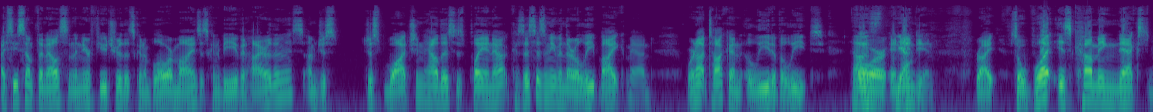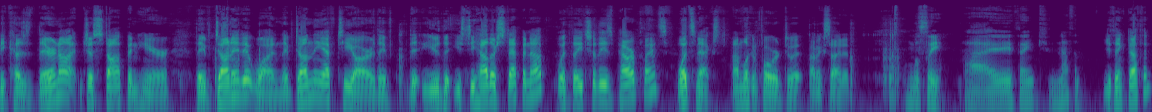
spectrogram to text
I see something else in the near future that's going to blow our minds. It's going to be even higher than this. I'm just just watching how this is playing out because this isn't even their elite bike, man. We're not talking elite of elite No, or an yeah. Indian, right? So what is coming next? Because they're not just stopping here. They've done it at one. They've done the FTR. They've the, you the, you see how they're stepping up with each of these power plants. What's next? I'm looking forward to it. I'm excited. We'll see. I think nothing. You think nothing?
